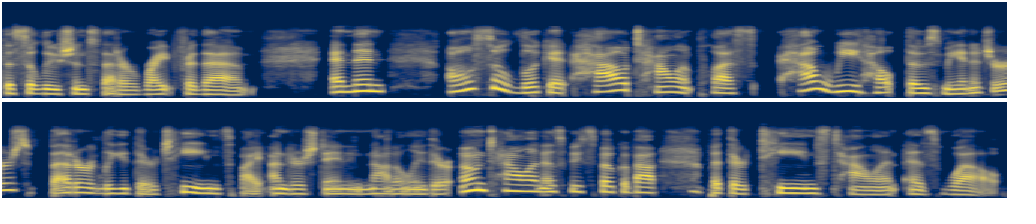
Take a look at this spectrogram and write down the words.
the solutions that are right for them. And then also look at how Talent Plus, how we help those managers better lead their teams by understanding not only their own talent, as we spoke about, but their team's talent as well.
